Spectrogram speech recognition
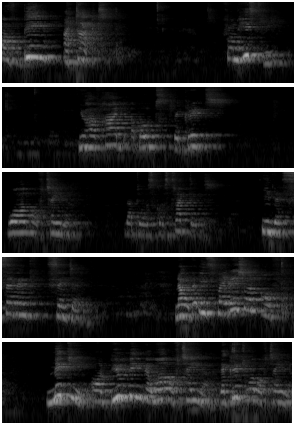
of being attacked. From history, you have heard about the Great Wall of China that was constructed in the 7th century. Now, the inspiration of making or building the Wall of China, the Great Wall of China,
